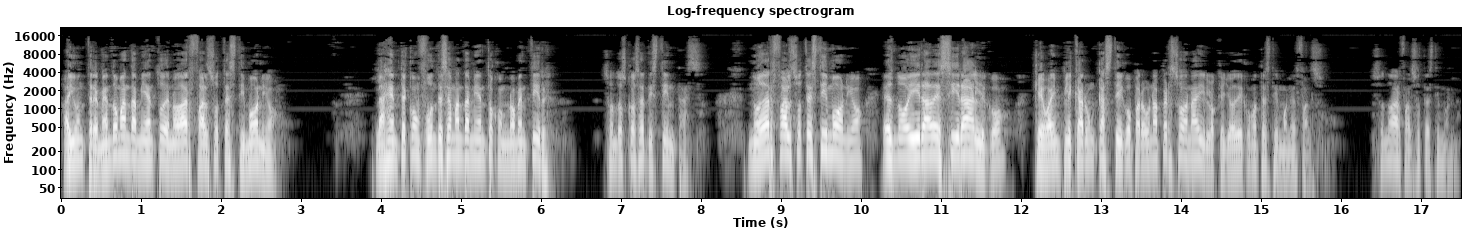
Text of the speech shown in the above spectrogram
hay un tremendo mandamiento de no dar falso testimonio. La gente confunde ese mandamiento con no mentir. Son dos cosas distintas. No dar falso testimonio es no ir a decir algo que va a implicar un castigo para una persona y lo que yo digo como testimonio es falso. Eso es no dar falso testimonio.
